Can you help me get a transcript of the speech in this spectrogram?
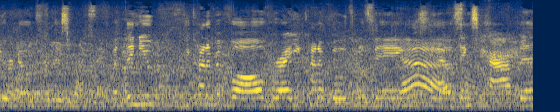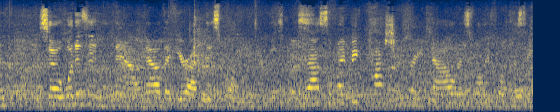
you're known for this one thing, but then you you kind of evolve, right? You kind of go through things. Yeah, You know, things happen. So, what is it now? Now that you're at this point in your business? Yeah, so my big passion right now is really focusing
